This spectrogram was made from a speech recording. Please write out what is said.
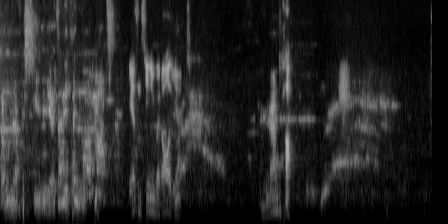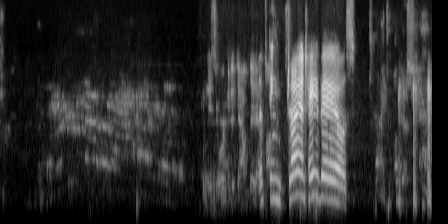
Shall never see me as anything but a monster. He hasn't seen you at all yet. And hop. At least you're working to downplay that. Lifting giant hay bales. To understand that.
